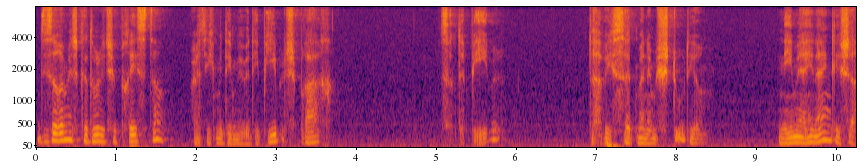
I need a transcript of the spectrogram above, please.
Und dieser römisch-katholische Priester, als ich mit ihm über die Bibel sprach, sagte, Bibel? Da habe ich seit meinem Studium nie mehr hineingeschaut.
